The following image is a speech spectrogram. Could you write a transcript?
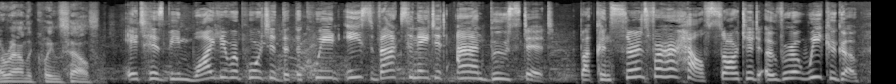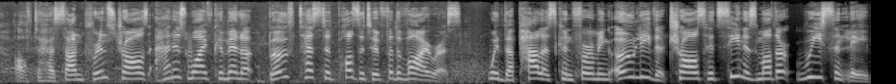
around the Queen's health. It has been widely reported that the Queen is vaccinated and boosted. But concerns for her health started over a week ago after her son Prince Charles and his wife Camilla both tested positive for the virus. with the palace confirming only that Charles had seen his mother recently.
